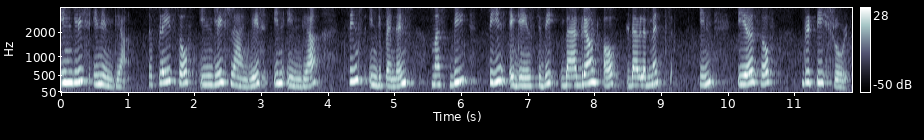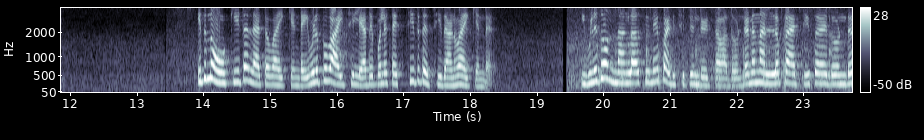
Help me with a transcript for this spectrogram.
English in India the place of English language in India since independence must be seen against the background of developments in years of British rule ഇത് നോക്കിയിട്ടല്ല കേട്ടോ വായിക്കണ്ടേ ഇവളിപ്പോൾ വായിച്ചില്ലേ? അതേപോലെ ടച്ച് ചെയ്ത് ടച്ച് ചെയ്താണ് വായിക്കേണ്ടത്. ഇവളിത് ഒന്നാം ക്ലാസ്സിൽ നിന്നേ പഠിച്ചിട്ടുണ്ട് കേട്ടോ. അതുകൊണ്ട് തന്നെ നല്ല പ്രാക്ടീസ് ആയതുകൊണ്ട്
